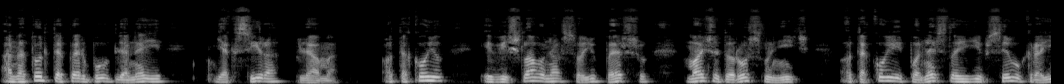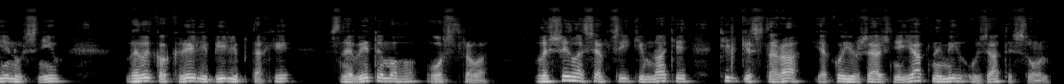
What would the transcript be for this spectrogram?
Анатоль тепер був для неї, як сіра пляма. Отакою і ввійшла вона в свою першу, майже дорослу ніч, отакою й понесла її в сиву країну снів, великокрилі білі птахи з невидимого острова. Лишилася в цій кімнаті тільки стара, якої вже аж ніяк не міг узяти сон.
